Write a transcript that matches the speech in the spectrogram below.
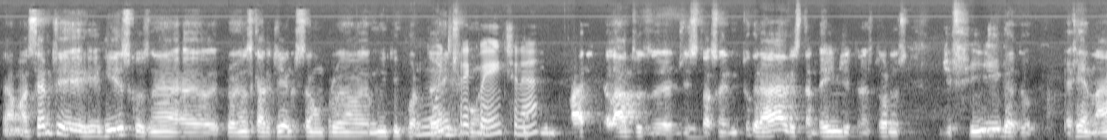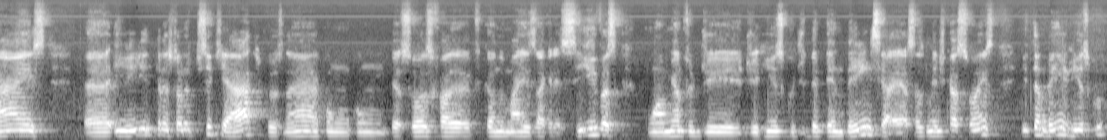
É uma série de riscos, né? É, problemas cardíacos são um problema muito importante. Muito frequente, com, né? Com vários relatos de situações muito graves, também de transtornos de fígado, renais. Uh, e transtornos psiquiátricos, né, com, com pessoas ficando mais agressivas, com aumento de, de risco de dependência a essas medicações e também risco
